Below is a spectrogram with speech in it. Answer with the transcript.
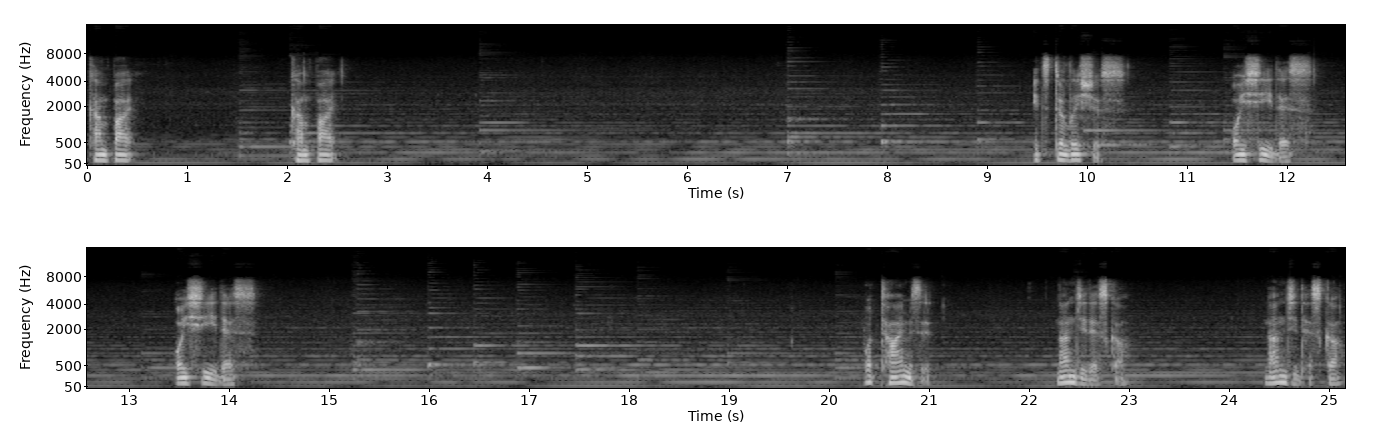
乾杯。乾杯。It's delicious. 美味しいです。美味しいです。What time is it? 何時ですか何時ですか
